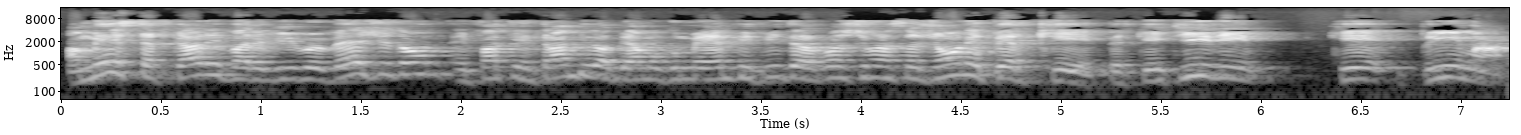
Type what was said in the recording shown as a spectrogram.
A me Steph Curry pare vivo e vegeto, infatti entrambi lo abbiamo come MVP della prossima stagione perché? Perché i tiri che prima,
